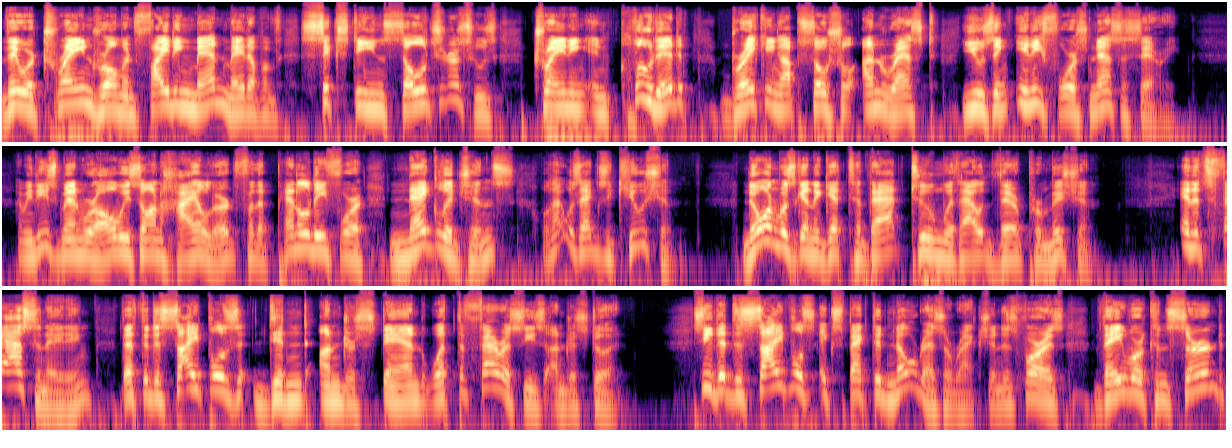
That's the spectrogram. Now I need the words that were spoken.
They were trained Roman fighting men made up of 16 soldiers whose training included breaking up social unrest using any force necessary. I mean, these men were always on high alert for the penalty for negligence. Well, that was execution. No one was going to get to that tomb without their permission. And it's fascinating that the disciples didn't understand what the Pharisees understood. See, the disciples expected no resurrection. As far as they were concerned,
